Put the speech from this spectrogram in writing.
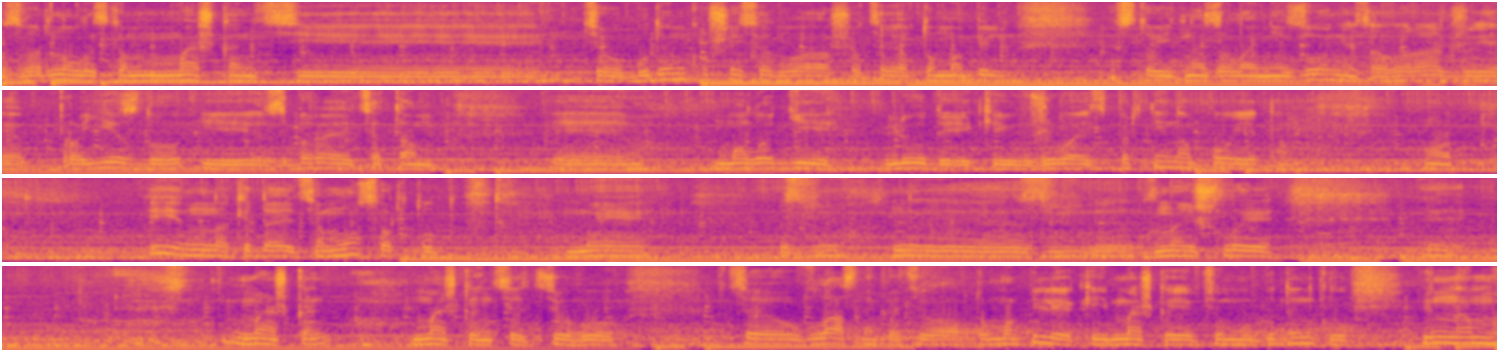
Звернулися мешканці цього будинку 62, що цей автомобіль стоїть на зеленій зоні, загораджує проїзду і збираються там е, молоді люди, які вживають спиртні напої. Там, от. І накидається мусор тут. Ми е, знайшли мешканця цього, цього власника цього автомобіля, який мешкає в цьому будинку. Він нам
